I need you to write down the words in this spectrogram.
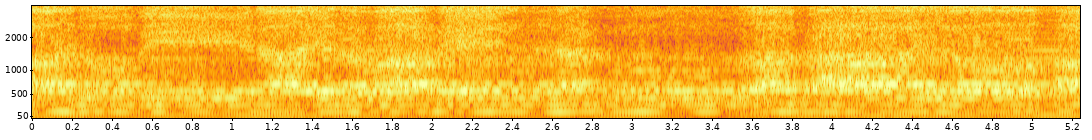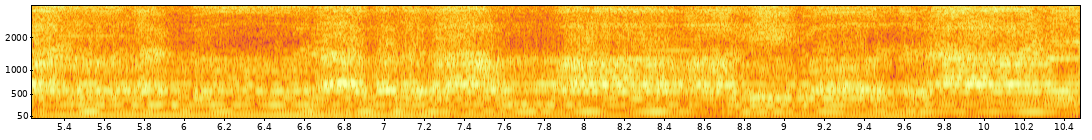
अनुवीराय नवमेन्द्रगो सखायो अनुसङ्गो रवद्वाम्मा अभिगोत्राणि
